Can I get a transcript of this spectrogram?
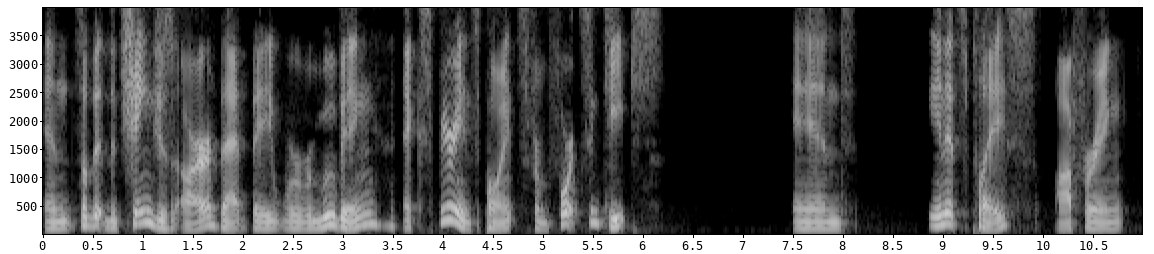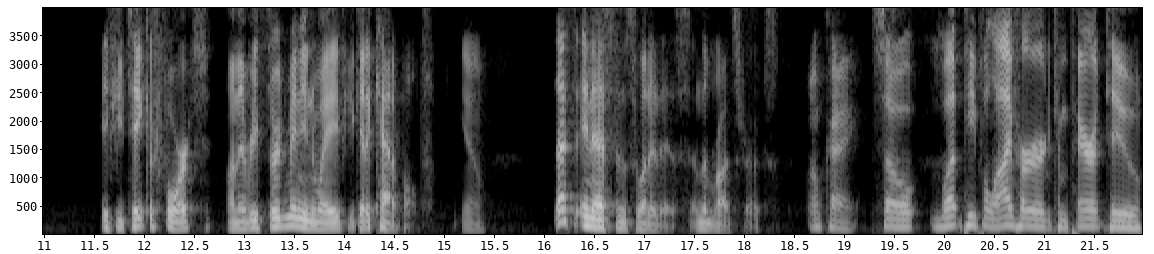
And so the, the changes are that they were removing experience points from forts and keeps and in its place offering if you take a fort on every third minion wave, you get a catapult. Yeah. That's in essence what it is in the broad strokes. Okay. So what people I've heard compare it to,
